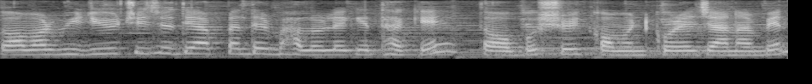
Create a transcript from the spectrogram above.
তো আমার ভিডিওটি যদি আপনাদের ভালো লেগে থাকে, তো অবশ্যই কমেন্ট করে জানাবেন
